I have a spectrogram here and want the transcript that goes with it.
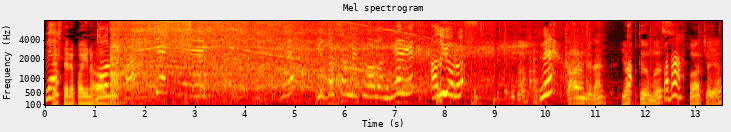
Ve Testere payını aldık. doğruysa kestik. Ve 190 metre olan yeri alıyoruz. Bu da Ve daha önceden yaptığımız Baba. parçaya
